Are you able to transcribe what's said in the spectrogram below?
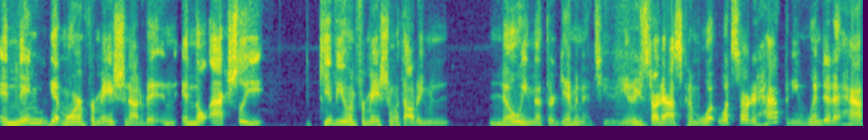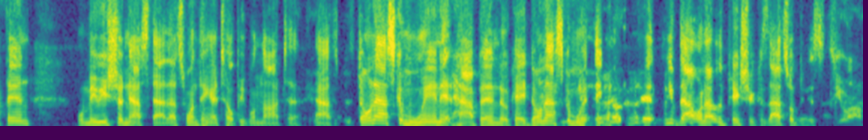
and then you get more information out of it and, and they'll actually give you information without even knowing that they're giving it to you you know you start asking them what what started happening when did it happen well maybe you shouldn't ask that that's one thing i tell people not to ask don't ask them when it happened okay don't ask them when they noticed it leave that one out of the picture because that's what pisses you off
